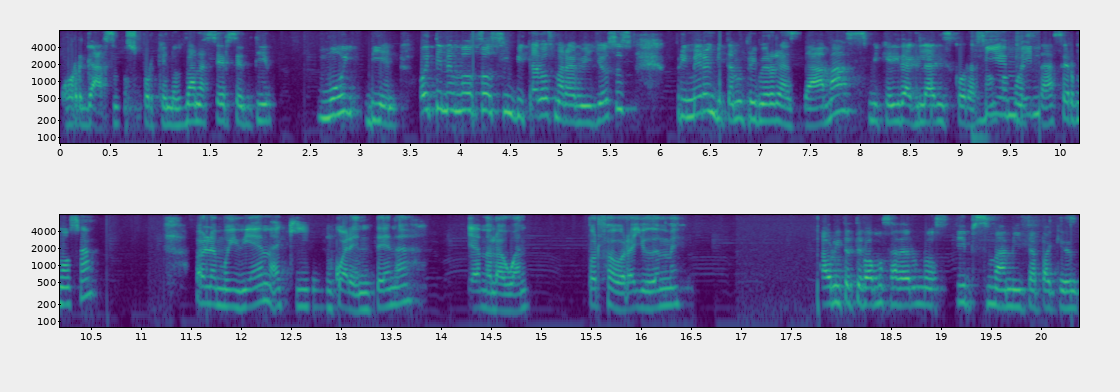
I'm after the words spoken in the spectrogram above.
orgasmos porque nos van a hacer sentir muy bien. Hoy tenemos dos invitados maravillosos. Primero invitamos primero a las damas, mi querida Gladys Corazón. ¿Cómo estás, hermosa? Hola, muy bien. Aquí en cuarentena. Ya no la aguanto. Por favor, ayúdenme. Ahorita te vamos a dar unos tips, mamita, para que,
